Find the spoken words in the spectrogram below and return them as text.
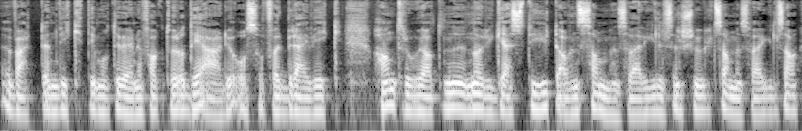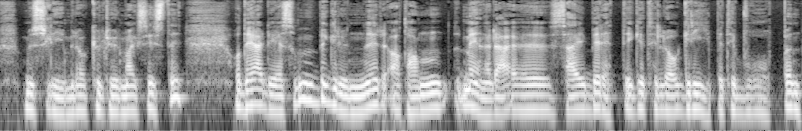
vært en viktig motiverende faktor. Og det er det jo også for Breivik. Han tror jo at Norge er styrt av en sammensvergelse, en skjult sammensvergelse av muslimer og kulturmarxister. Og det er det som begrunner at han mener det er eh, seg berettiget til å gripe til våpen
